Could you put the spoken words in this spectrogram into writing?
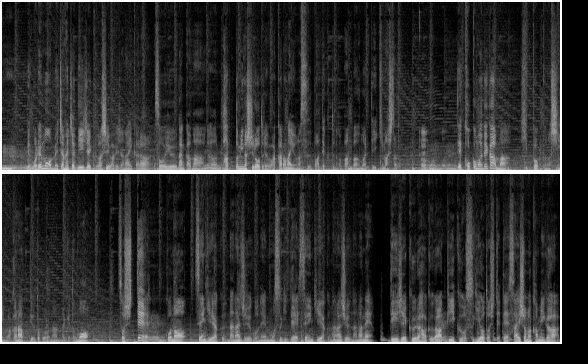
うん。で、俺もめちゃめちゃ DJ 詳しいわけじゃないから、そういうなんかまあ、パッと見の素人でわからないようなスーパーテクっていうのがバンバン生まれていきましたと。で、ここまでがまあ、ヒップホップの神話かなっていうところなんだけども、そして、うんこの1975年も過ぎて、1977年、DJ クールハークがピークを過ぎようとしてて、最初の神が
